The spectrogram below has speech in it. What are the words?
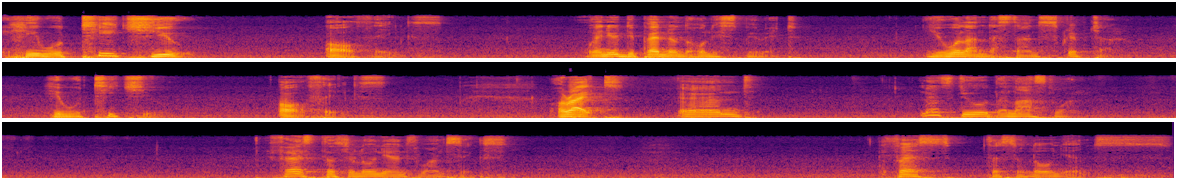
He will teach you all things. When you depend on the Holy Spirit, you will understand Scripture. He will teach you all things. All right. And let's do the last one. First Thessalonians 1 6. First Thessalonians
